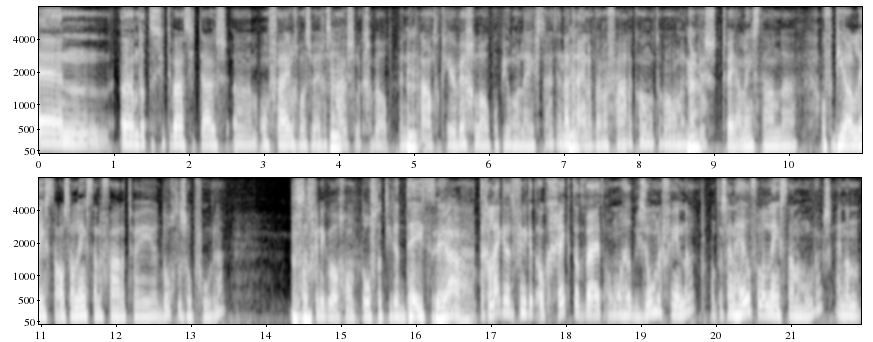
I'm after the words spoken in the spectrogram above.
En omdat de situatie thuis ehm, onveilig was wegens Hm. huiselijk geweld... ben ik een aantal keer weggelopen op jonge leeftijd. En uiteindelijk bij mijn vader komen te wonen. Die Ja. dus twee alleenstaande... of die alleensta, als alleenstaande vader twee eh, dochters opvoeden. Dat dus dat vind ik wel gewoon tof dat hij dat deed. Ja. En, eh, tegelijkertijd vind ik het ook gek dat wij het allemaal heel bijzonder vinden. Want er zijn heel veel alleenstaande moeders. En dan,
